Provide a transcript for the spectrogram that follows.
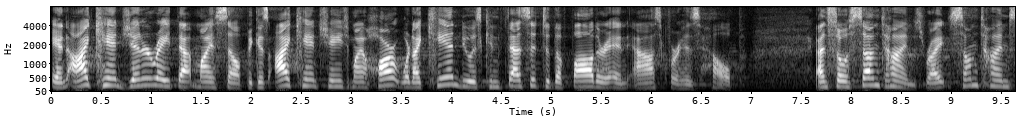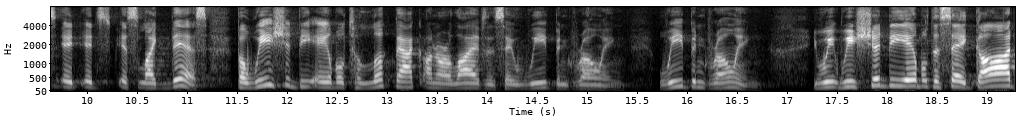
and I can't generate that myself because I can't change my heart. What I can do is confess it to the Father and ask for His help. And so sometimes, right, sometimes it, it's, it's like this, but we should be able to look back on our lives and say, We've been growing. We've been growing. We, we should be able to say, God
